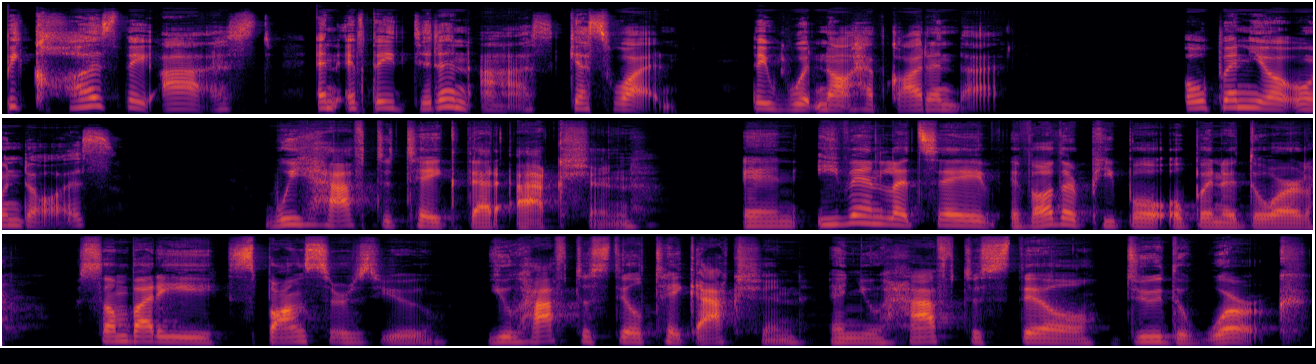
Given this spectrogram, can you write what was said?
because they asked. And if they didn't ask, guess what? They would not have gotten that. Open your own doors. We have to take that action. And even let's say if other people open a door, somebody sponsors you, you have to still take action and you have to still do the work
